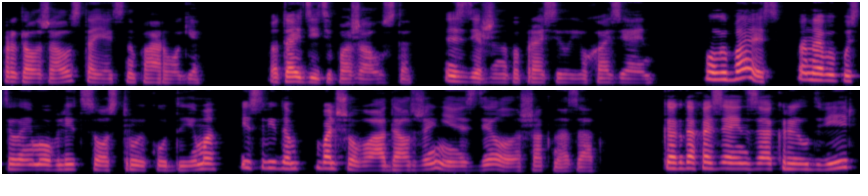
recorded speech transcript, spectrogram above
продолжала стоять на пороге. «Отойдите, пожалуйста», – сдержанно попросил ее хозяин. Улыбаясь, она выпустила ему в лицо струйку дыма и с видом большого одолжения сделала шаг назад. Когда хозяин закрыл дверь,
